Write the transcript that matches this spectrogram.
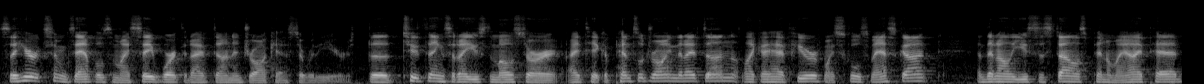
So here are some examples of my saved work that I've done in Drawcast over the years. The two things that I use the most are I take a pencil drawing that I've done, like I have here of my school's mascot, and then I'll use the stylus pen on my iPad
